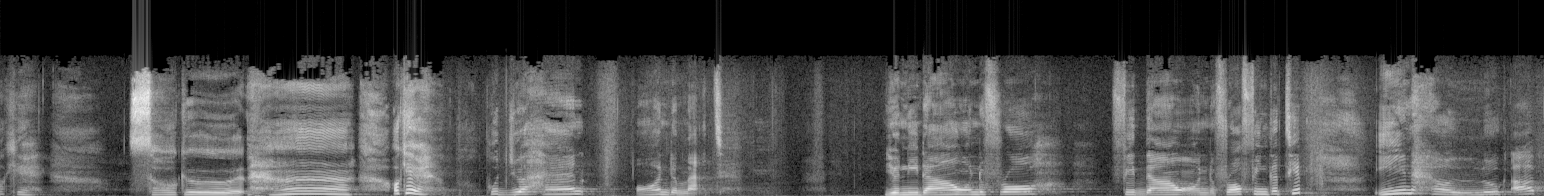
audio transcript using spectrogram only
Okay. So good. Ah. Okay. Put your hand on the mat. Your knee down on the floor. Feet down on the floor. Fingertip. Inhale. Look up.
